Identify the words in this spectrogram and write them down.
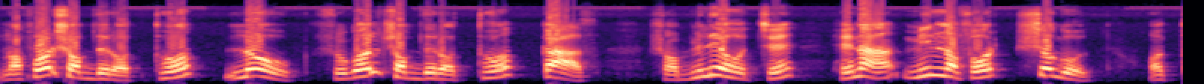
নফর শব্দের অর্থ, লোক। সুগল শব্দের অর্থ, কাজ। সব মিলিয়ে হচ্ছে হেনা মিন সগোল। অর্থ,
